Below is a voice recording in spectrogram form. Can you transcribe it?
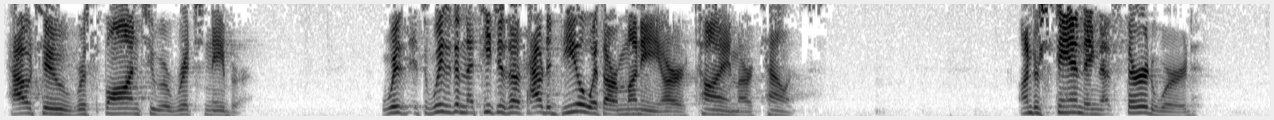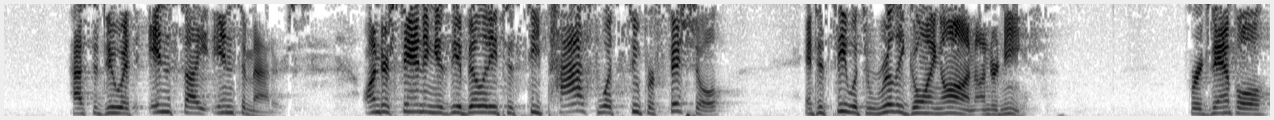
How to respond to a rich neighbor. It's wisdom that teaches us how to deal with our money, our time, our talents. Understanding that third word has to do with insight into matters. Understanding is the ability to see past what's superficial and to see what's really going on underneath. For example,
